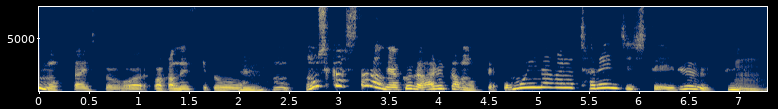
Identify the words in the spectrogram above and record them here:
ーに持ってたい人はわかんないですけど、うん。ももしかしたら脈があるかもって思いながらチャレンジしているうん。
